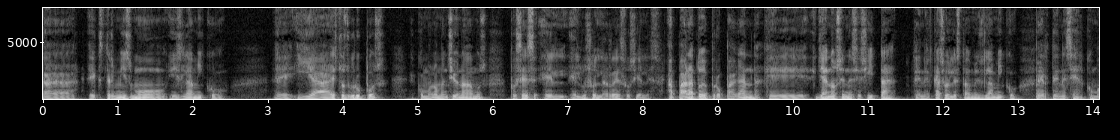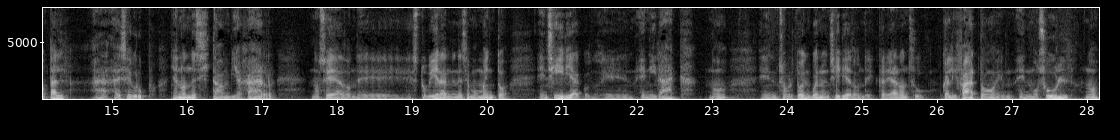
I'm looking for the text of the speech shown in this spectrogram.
a extremismo islámico eh, y a estos grupos como lo mencionábamos, pues es el, el, uso de las redes sociales. Aparato de propaganda que ya no se necesita, en el caso del Estado Islámico, pertenecer como tal a, ese grupo. Ya no necesitaban viajar, no sé, a donde estuvieran en ese momento, en Siria, en Irak, ¿no? En, sobre todo, en, bueno, en Siria, donde crearon su califato, en, en Mosul, ¿no?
